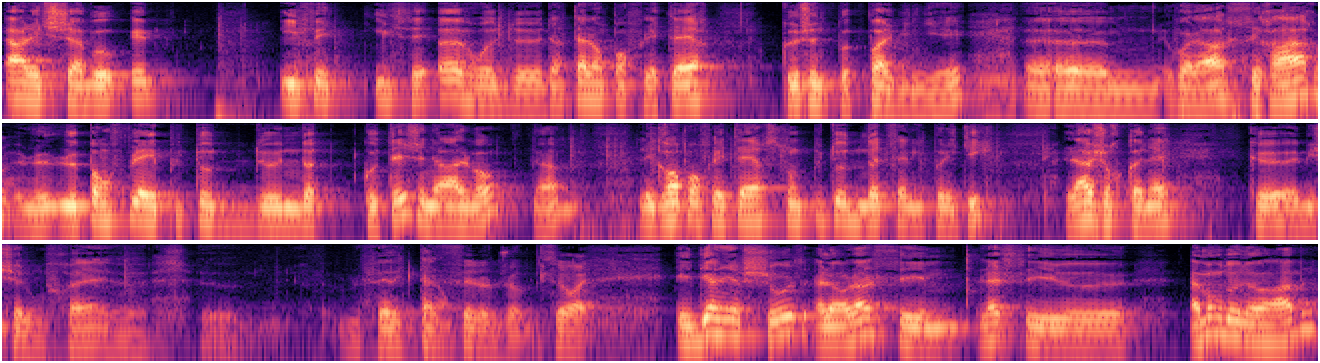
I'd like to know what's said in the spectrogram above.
Arlette Chabot. Et il fait, il fait œuvre d'un talent pamphlétaire que je ne peux pas le nier. Euh, voilà, c'est rare. Le, le pamphlet est plutôt de notre côté généralement. hein. Les grands pamphlétaires sont plutôt de notre famille politique. Là, je reconnais que Michel Onfray euh, euh, le fait avec talent. Fait le job, c'est vrai. Et dernière chose, alors là, c'est là, c'est euh, amende honorable.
